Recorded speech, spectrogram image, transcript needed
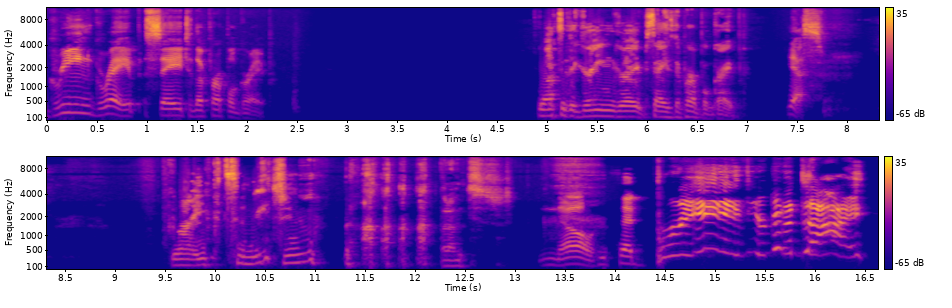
green grape say to the purple grape? what did the green grape say to the purple grape? Yes. Grape to meet you. but I'm No. He said, "Breathe. You're gonna die."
